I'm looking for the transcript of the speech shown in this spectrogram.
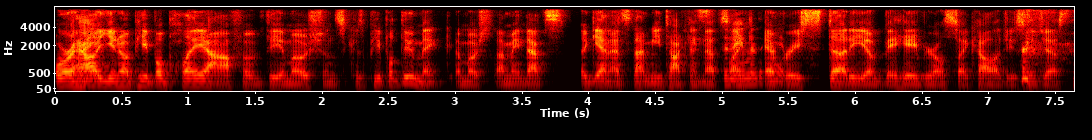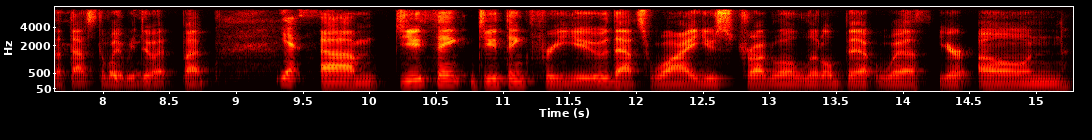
or how you know people play off of the emotions because people do make emotions. I mean that's again that's not me talking. That's, that's like every study of behavioral psychology suggests that that's the way we do it. But Yes. Um, do you think do you think for you that's why you struggle a little bit with your own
